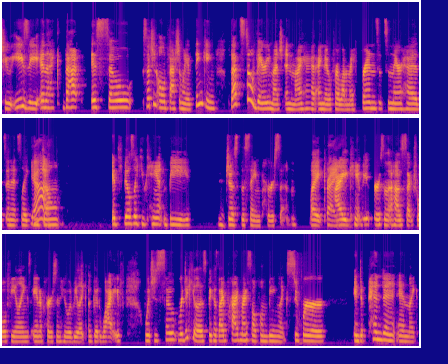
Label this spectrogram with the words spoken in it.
too easy? And like that is so such an old fashioned way of thinking but that's still very much in my head. I know for a lot of my friends it's in their heads and it's like yeah. you don't it feels like you can't be just the same person Like Right. I can't be a person that has sexual feelings and a person who would be like a good wife, which is so ridiculous because I pride myself on being like super independent and like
